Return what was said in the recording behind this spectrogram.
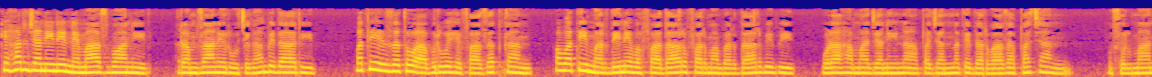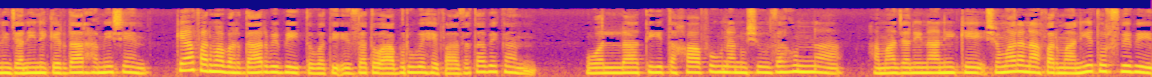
کہ ہر جنین نماز بوانید رمضان روچگاں بدارید وتی عزت و آبرو حفاظت کن، و وتی مردین وفادار و فرما بردار بھی بھی گڑا ہما جنینا پا جنت دروازہ پچند مسلمانی جنین کردار ہمیشن کیا فرما بردار بھی بھی تو وتی عزت و آبرو حفاظت بکن۔ واللاتی تخافون نشوزہن. ہما جنینانی کے شمارا نافرمانی ترس بھی بھی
